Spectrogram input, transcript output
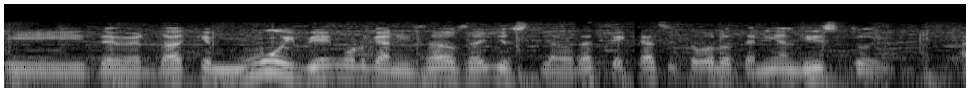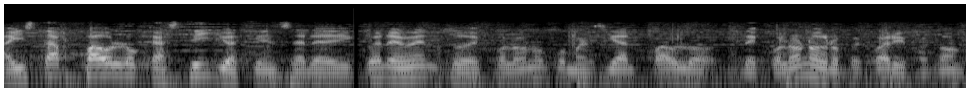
y de verdad que muy bien organizados ellos. La verdad que casi todo lo tenían listo. Ahí está Pablo Castillo, a quien se le dedicó el evento de Colono Comercial, Pablo, de Colono Agropecuario, perdón,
